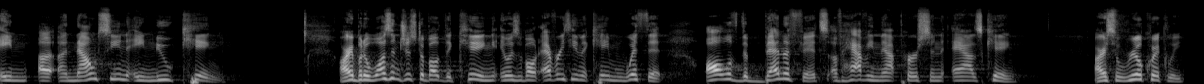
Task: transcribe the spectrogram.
a, uh, announcing a new king. All right, but it wasn't just about the king, it was about everything that came with it, all of the benefits of having that person as king. All right, so real quickly,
